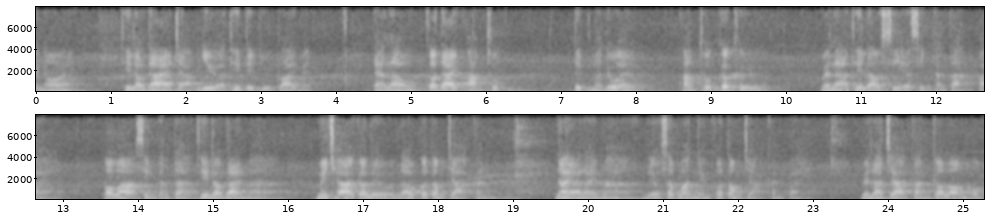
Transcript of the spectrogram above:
ๆ น้อยๆ ที่เราได้จากเหยื่อที่ติดอยู่ปลายเบ็ด แต่เราก็ได้ความทุกข์ติดมาด้วย ความทุกข์ก็คือ เวลาที่เราเสียสิ่งต่างๆไป เพราะว่าสิ่งต่างๆที่เราได้มา ไม่ช้าก็เร็วเราก็ต้องจากกัน ได้อะไรมา เดี๋ยวสักวันหนึ่งก็ต้องจากกันไป เวลาจากกันก็ร้องห่ม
